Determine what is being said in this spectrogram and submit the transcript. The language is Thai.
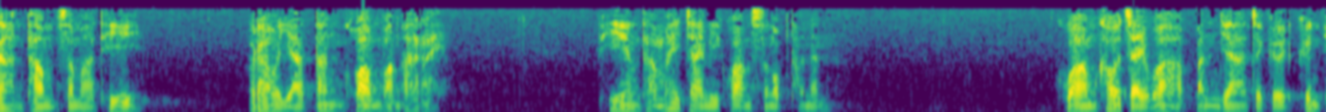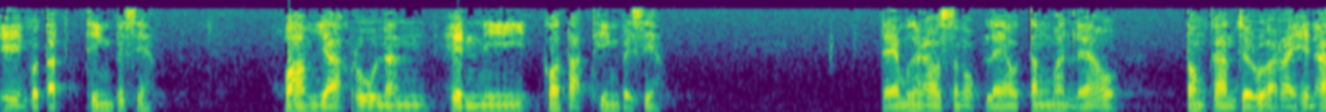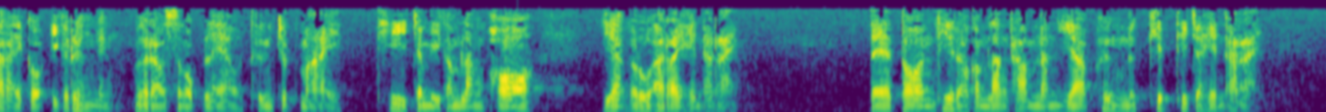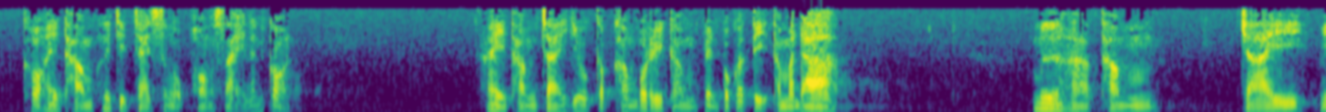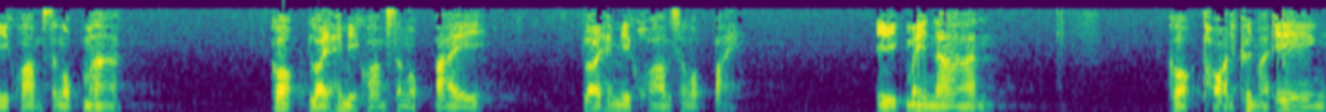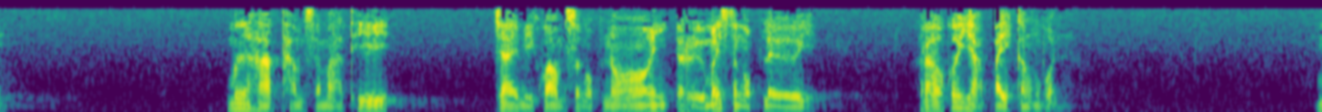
การทำสมาธิ เราอย่าตั้งความหวังอะไร เพียงทำให้ใจมีความสงบเท่านั้น ความเข้าใจว่าปัญญาจะเกิดขึ้นเองก็ตัดทิ้งไปเสีย ความอยากรู้นั้นเห็นนี้ก็ตัดทิ้งไปเสีย แต่เมื่อเราสงบแล้วตั้งมั่นแล้ว ต้องการจะรู้อะไรเห็นอะไรก็อีกเรื่องหนึ่ง เมื่อเราสงบแล้วถึงจุดหมายที่จะมีกำลังพอ อยากรู้อะไรเห็นอะไร แต่ตอนที่เรากำลังทำนั้นอย่าเพิ่งนึกคิดที่จะเห็นอะไร ขอให้ทำเพื่อจิตใจสงบผ่องใสนั้นก่อน ให้ทำใจอยู่กับคำบริกรรมเป็นปกติธรรมดา เมื่อหากทำใจมีความสงบมาก ก็ปล่อยให้มีความสงบไป ปล่อยให้มีความสงบไป อีกไม่นาน ก็ถอนขึ้นมาเอง เมื่อหากทำสมาธิ ใจมีความสงบน้อยหรือไม่สงบเลย เราก็อย่าไปกังวล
